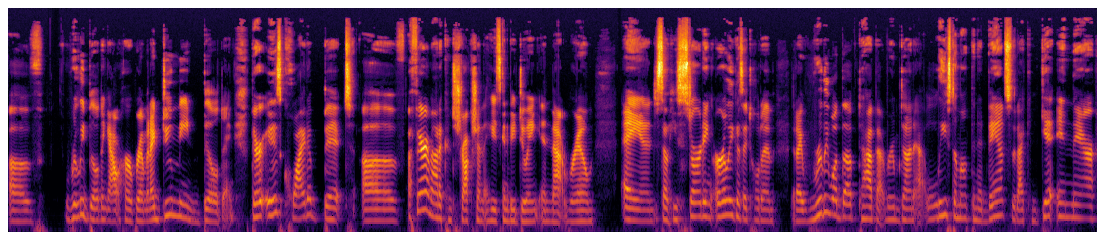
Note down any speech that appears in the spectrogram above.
of really building out her room. And I do mean building. There is quite a bit of a fair amount of construction that he's going to be doing in that room. And so he's starting early because I told him that I really would love to have that room done at least a month in advance so that I can get in there,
